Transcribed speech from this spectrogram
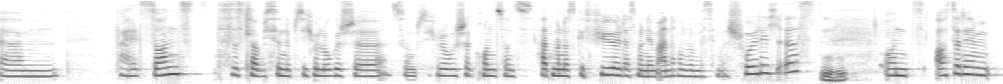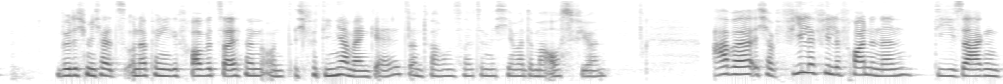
Ähm, weil sonst, das ist, glaube ich, so eine psychologische, so ein psychologischer Grund, sonst hat man das Gefühl, dass man dem anderen so ein bisschen was schuldig ist. Mhm. Und außerdem würde ich mich als unabhängige Frau bezeichnen und ich verdiene ja mein Geld und warum sollte mich jemand immer ausführen? Aber ich habe viele, viele Freundinnen, die sagen,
